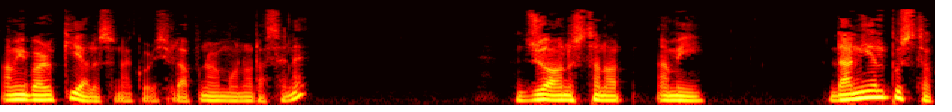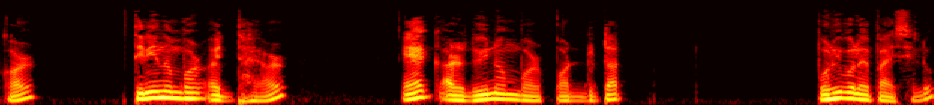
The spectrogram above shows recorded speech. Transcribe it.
আমি বাৰু কি আলোচনা কৰিছিলো? আপোনাৰ মনত আছেনে? যোৱা অনুষ্ঠানত আমি দানিয়েল পুস্তকৰ তিনি নম্বৰ অধ্যায়ৰ এক আৰু দুই নম্বৰ পদ দুটাত পঢ়িবলৈ পাইছিলো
